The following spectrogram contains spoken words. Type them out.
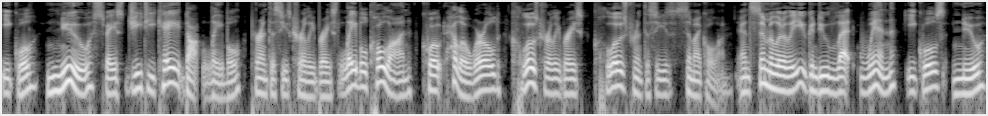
equal new space gtk dot label parentheses curly brace label colon quote hello world close curly brace close parentheses semicolon. And similarly you can do let win equals new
